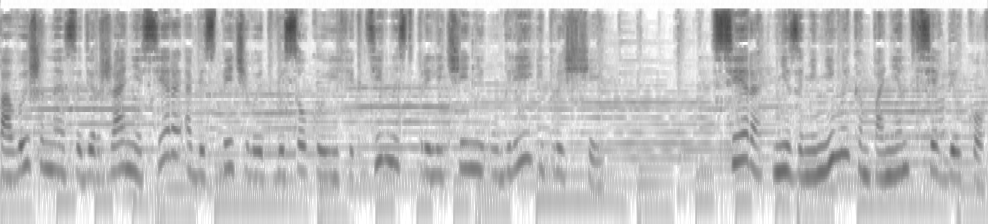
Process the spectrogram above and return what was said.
Повышенное содержание серы обеспечивает высокую эффективность при лечении угрей и прыщей. Сера – незаменимый компонент всех белков.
